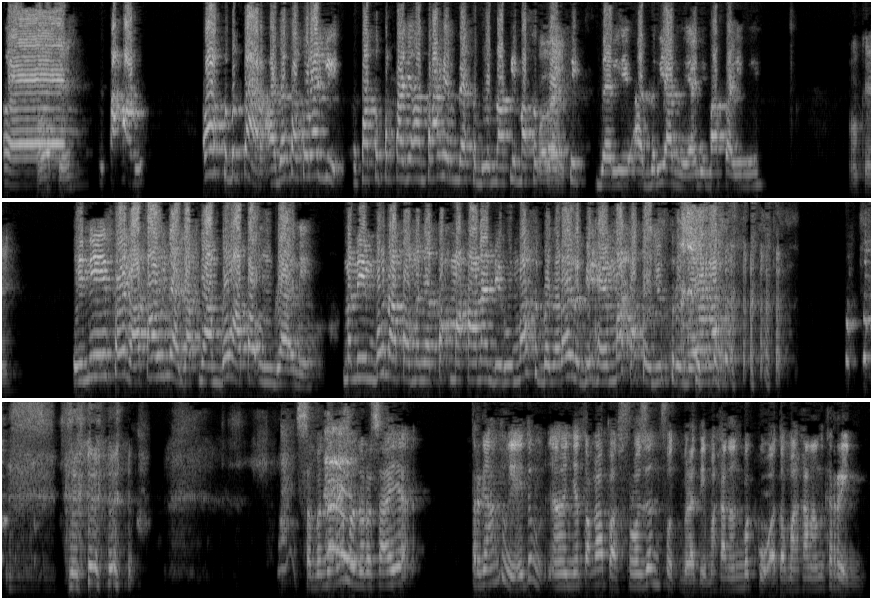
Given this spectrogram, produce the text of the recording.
uh, okay. kita harus. Oh sebentar, ada satu lagi, satu pertanyaan terakhir deh sebelum nanti masuk ke tips dari Adrian ya di masa ini. Oke. Ini saya nggak tahu ini agak nyambung atau enggak nih. Menimbun atau menyetok makanan di rumah sebenarnya lebih hemat atau justru boros? sebenarnya menurut saya tergantung ya itu uh, nyetok apa frozen food berarti makanan beku atau makanan kering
